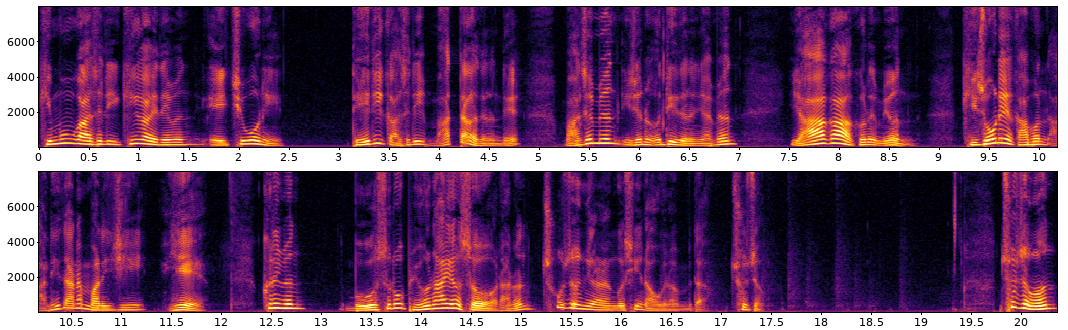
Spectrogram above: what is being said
기무가설이 기각이 되면 H1이 대리가설이 맞다가 되는데 맞으면 이제는 어떻게 되느냐면 야가 그러면 기존의 값은 아니다는 말이지 예 그러면 무엇으로 변하여서라는 추정이라는 것이 나오게 합니다. 추정. 추정은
